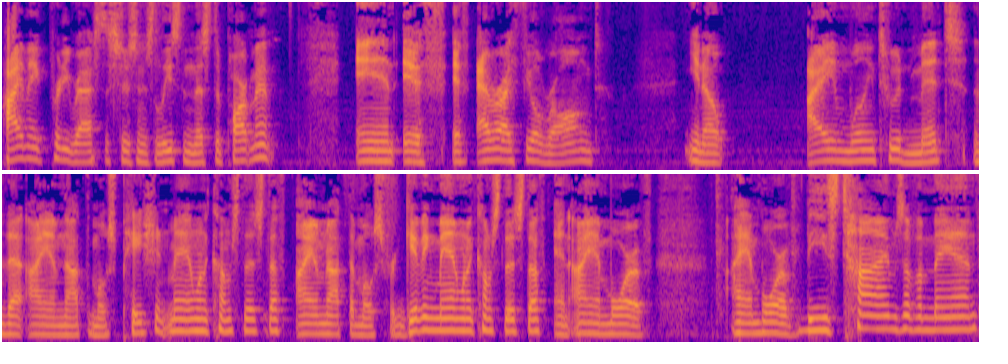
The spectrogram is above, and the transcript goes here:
I make pretty rash decisions, at least in this department. And if if ever I feel wronged, you know, I am willing to admit that I am not the most patient man when it comes to this stuff. I am not the most forgiving man when it comes to this stuff, and I am more of I am more of these times of a man.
